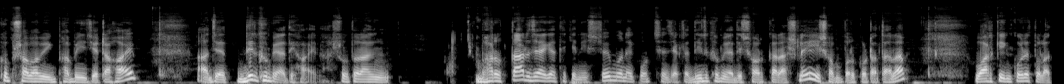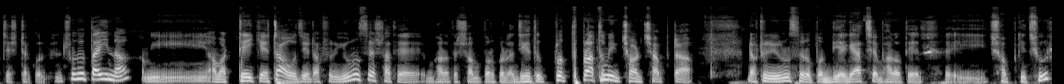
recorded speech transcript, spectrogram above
খুব স্বাভাবিকভাবেই যেটা হয় যে দীর্ঘমেয়াদী হয় না। সুতরাং ভারত তার জায়গা থেকে নিশ্চয়ই মনে করছে যে একটা দীর্ঘমেয়াদী সরকার আসলে এই সম্পর্কটা তারা ওয়ার্কিং করে তোলার চেষ্টা করবেন। শুধু তাই না, আমি আমার টেক এটাও যে ডক্টর ইউনুসের সাথে ভারতের সম্পর্কটা, যেহেতু প্র- প্রাথমিক ঝড়ঝাপটা ডক্টর ইউনুসের ওপর দিয়ে গেছে ভারতের এই সব কিছুর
